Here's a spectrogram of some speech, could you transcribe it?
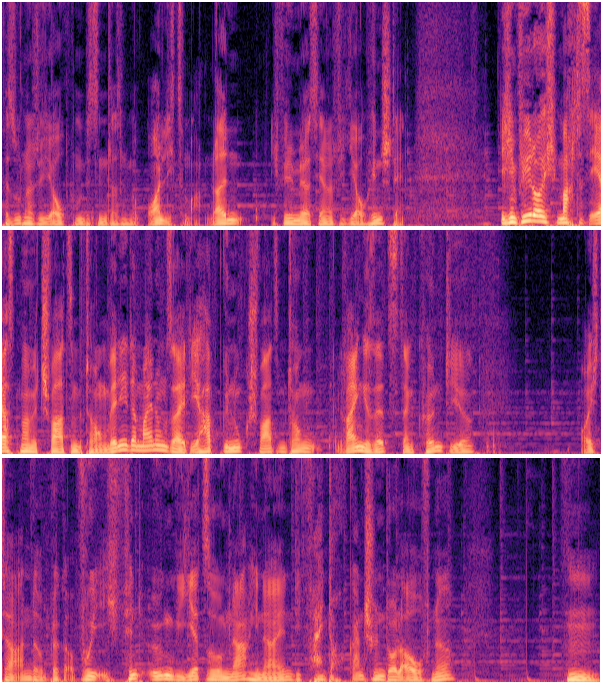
versuche natürlich auch ein bisschen das ordentlich zu machen. Weil ich will mir das ja natürlich hier auch hinstellen. Ich empfehle euch, macht es erstmal mit schwarzem Beton. Wenn ihr der Meinung seid, ihr habt genug schwarzen Beton reingesetzt, dann könnt ihr euch da andere Blöcke... Obwohl, ich finde irgendwie jetzt so im Nachhinein, die fallen doch ganz schön doll auf, ne? Hm,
